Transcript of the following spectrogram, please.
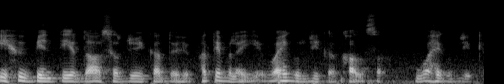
ਇਹੋ ਹੀ ਬੇਨਤੀ ਅਰਦਾਸ ਸਰਜੋਈ ਕਰਦੇ ਹੋਏ, ਫਤਿਹ ਬੁਲਾਈਏ, ਵਾਹਿਗੁਰੂ ਜੀ ਕਾ ਖਾਲਸਾ, ਵਾਹਿਗੁਰੂ ਜੀ ਕੀ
